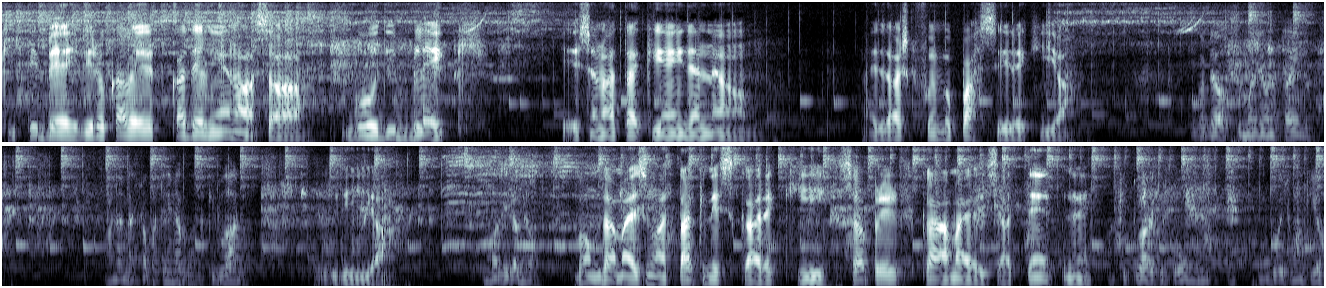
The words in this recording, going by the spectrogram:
Que TBR virou cadelinha nossa, ó. Gold Black. Esse eu não ataquei ainda, não. Mas eu acho que foi meu parceiro aqui, ó. Ô, Gabriel, filma ali onde tá indo. Onde a minha tropa tá indo agora, aqui do lado. Ali, ó. Filma ali, Gabriel. Vamos dar mais um ataque nesse cara aqui, só pra ele ficar mais atento, né? Aqui do lado, aqui, pô. Um, um, dois, um aqui, ó.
